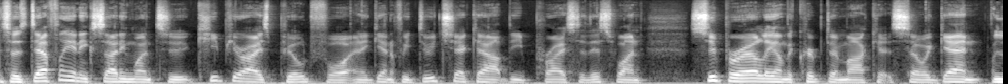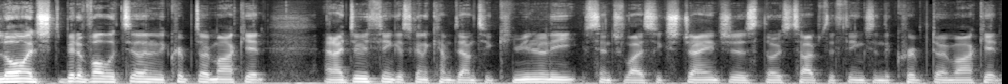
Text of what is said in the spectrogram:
So it's definitely an exciting one to keep your eyes peeled for. And again, if we do check out the price of this one, super early on the crypto market. So again, launched a bit of volatility in the crypto market. And I do think it's going to come down to community, centralized exchanges, those types of things in the crypto market.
